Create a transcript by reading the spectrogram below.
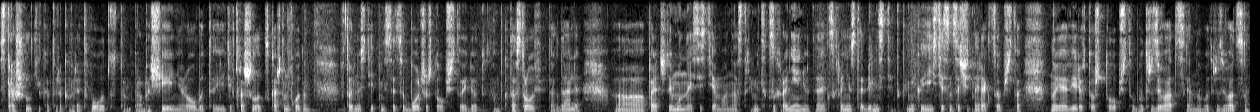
страшилки, которые говорят, вот, там, порабощение, роботы, и этих страшилок с каждым годом в той или иной степени становится больше, что общество идет там, к катастрофе и так далее. А, понятно, что иммунная система, она стремится к сохранению, да, к сохранению стабильности, это некая естественная защитная реакция общества. Но я верю в то, что общество будет развиваться, и оно будет развиваться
